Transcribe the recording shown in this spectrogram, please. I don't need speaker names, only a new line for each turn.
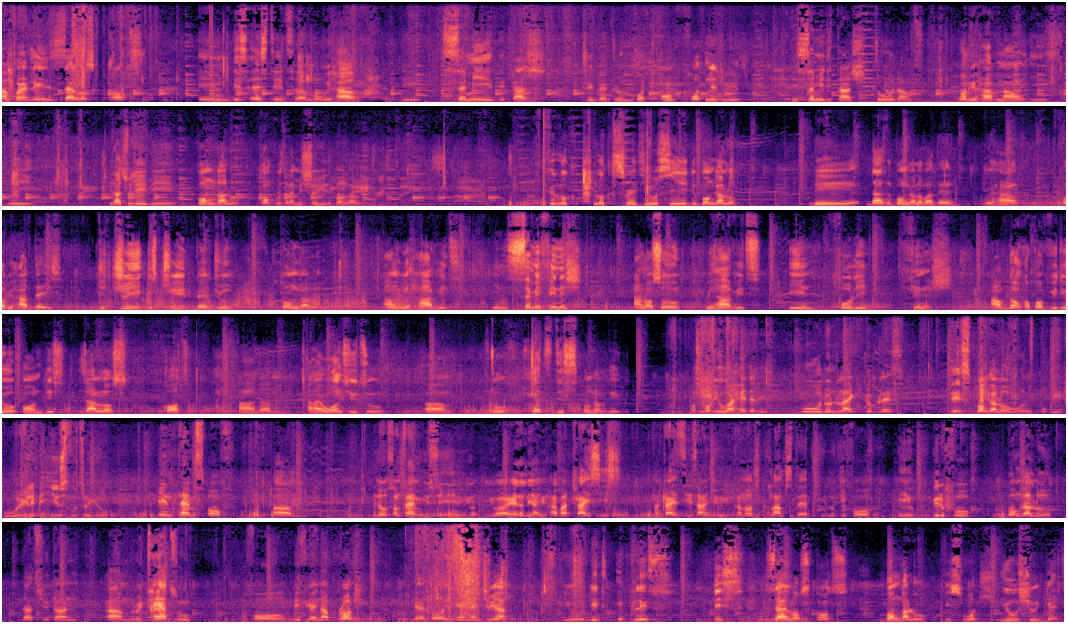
I'm currently in Zylus Court. In this estate, um, we have the semi-detached three-bedroom, but unfortunately, the semi-detached sold out. What we have now is the is actually the bungalow. Come closer, let me show you the bungalow. If you look look straight, you will see the bungalow. The that's the bungalow over there. We have what we have there is the three is three bedroom bungalow. And we have it in semi finish and also we have it in fully finish. I've done a couple of video on this zalos court and um, and i want you to um, to get this bungalow. For some of you who are elderly who don't like duplex this bungalow will, will, be, will really be useful to you in terms of um, you know sometimes you see you, you are elderly and you have arthritis arthritis and you, you cannot climb steps. You're looking for a beautiful bungalow that you can um, retire to for if you're in abroad. Then or if you're in nigeria you need a place this Zylus court bungalow is what you should get.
